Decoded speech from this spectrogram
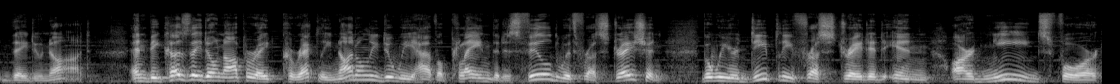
They do not. And because they don't operate correctly, not only do we have a plane that is filled with frustration, but we are deeply frustrated in our needs for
